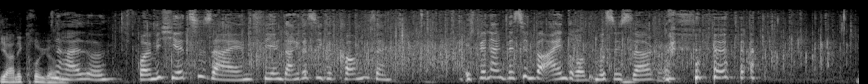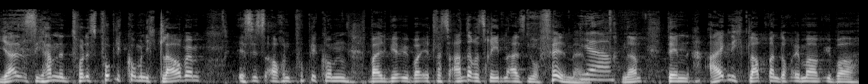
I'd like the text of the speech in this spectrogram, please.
Diane Krüger. Ja, hallo, ich freue mich hier zu sein. Vielen Dank, dass Sie gekommen sind. Ich bin ein bisschen beeindruckt, muss ich sagen. Ja, Sie haben ein tolles Publikum und ich glaube, es ist auch ein Publikum, weil wir über etwas anderes reden als nur Filme. Ja. Ne? Denn eigentlich glaubt man doch immer über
